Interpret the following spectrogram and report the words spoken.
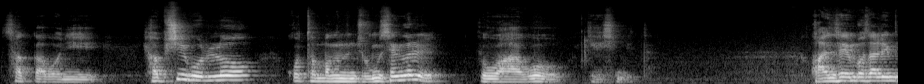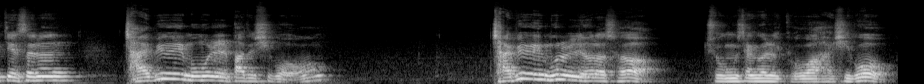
석가보니 협시불로 고통받는 중생을 교화하고 계십니다. 관세음보살님께서는 자비의 몸을 받으시고 자비의 문을 열어서 중생을 교화하시고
